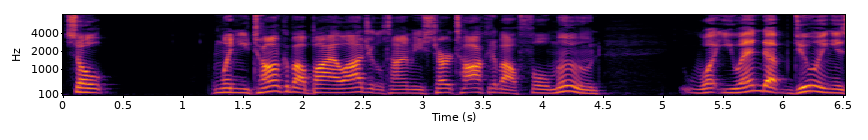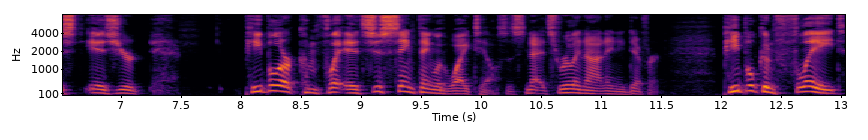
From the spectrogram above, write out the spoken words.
So when you talk about biological time, and you start talking about full moon. What you end up doing is is your people are conflict. It's just same thing with whitetails. It's not, it's really not any different people conflate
